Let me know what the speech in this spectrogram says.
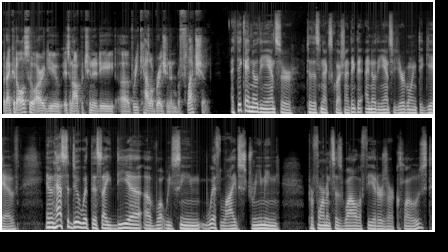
But I could also argue it's an opportunity of recalibration and reflection. I think I know the answer to this next question. I think that I know the answer you're going to give. And it has to do with this idea of what we've seen with live streaming performances while the theaters are closed.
